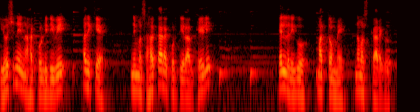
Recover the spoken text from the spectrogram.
ಯೋಚನೆಯನ್ನು ಹಾಕ್ಕೊಂಡಿದ್ದೀವಿ. ಅದಕ್ಕೆ ನಿಮ್ಮ ಸಹಕಾರ ಕೊಡ್ತೀರಾ ಅಂತ ಹೇಳಿ ಎಲ್ಲರಿಗೂ ಮತ್ತೊಮ್ಮೆ ನಮಸ್ಕಾರಗಳು.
